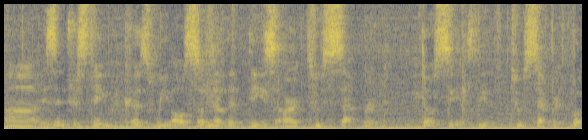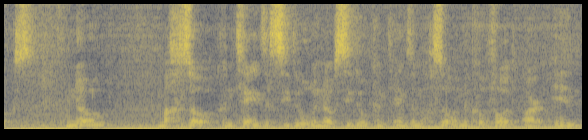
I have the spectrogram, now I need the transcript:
uh, is interesting because we also know that these are two separate dossiers, these are two separate books. No Machzor contains a Sidur and no Sidur contains a Machzor, and the Kurvot are in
